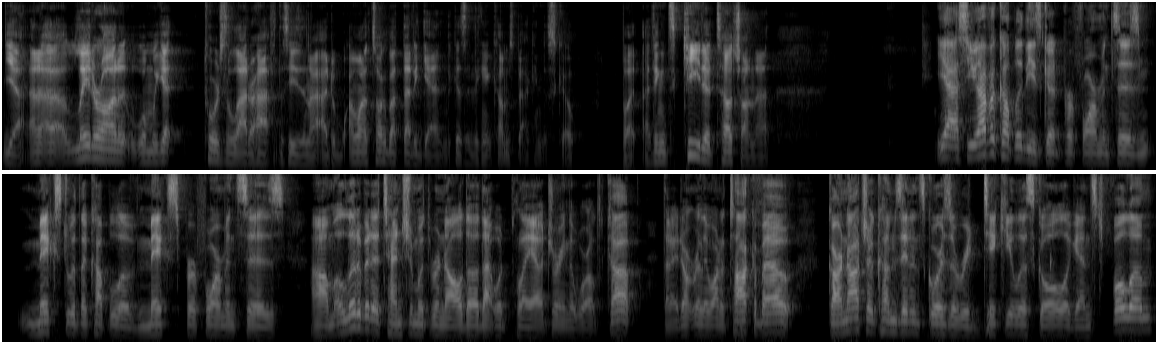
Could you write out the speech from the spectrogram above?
yeah, and uh, later on when we get towards the latter half of the season, I, I, I want to talk about that again because I think it comes back into scope. But I think it's key to touch on that. Yeah, so you have a couple of these good performances mixed with a couple of mixed performances. Um, a little bit of tension with Ronaldo that would play out during the World Cup that I don't really want to talk about Garnacho comes in and scores a ridiculous goal against Fulham.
